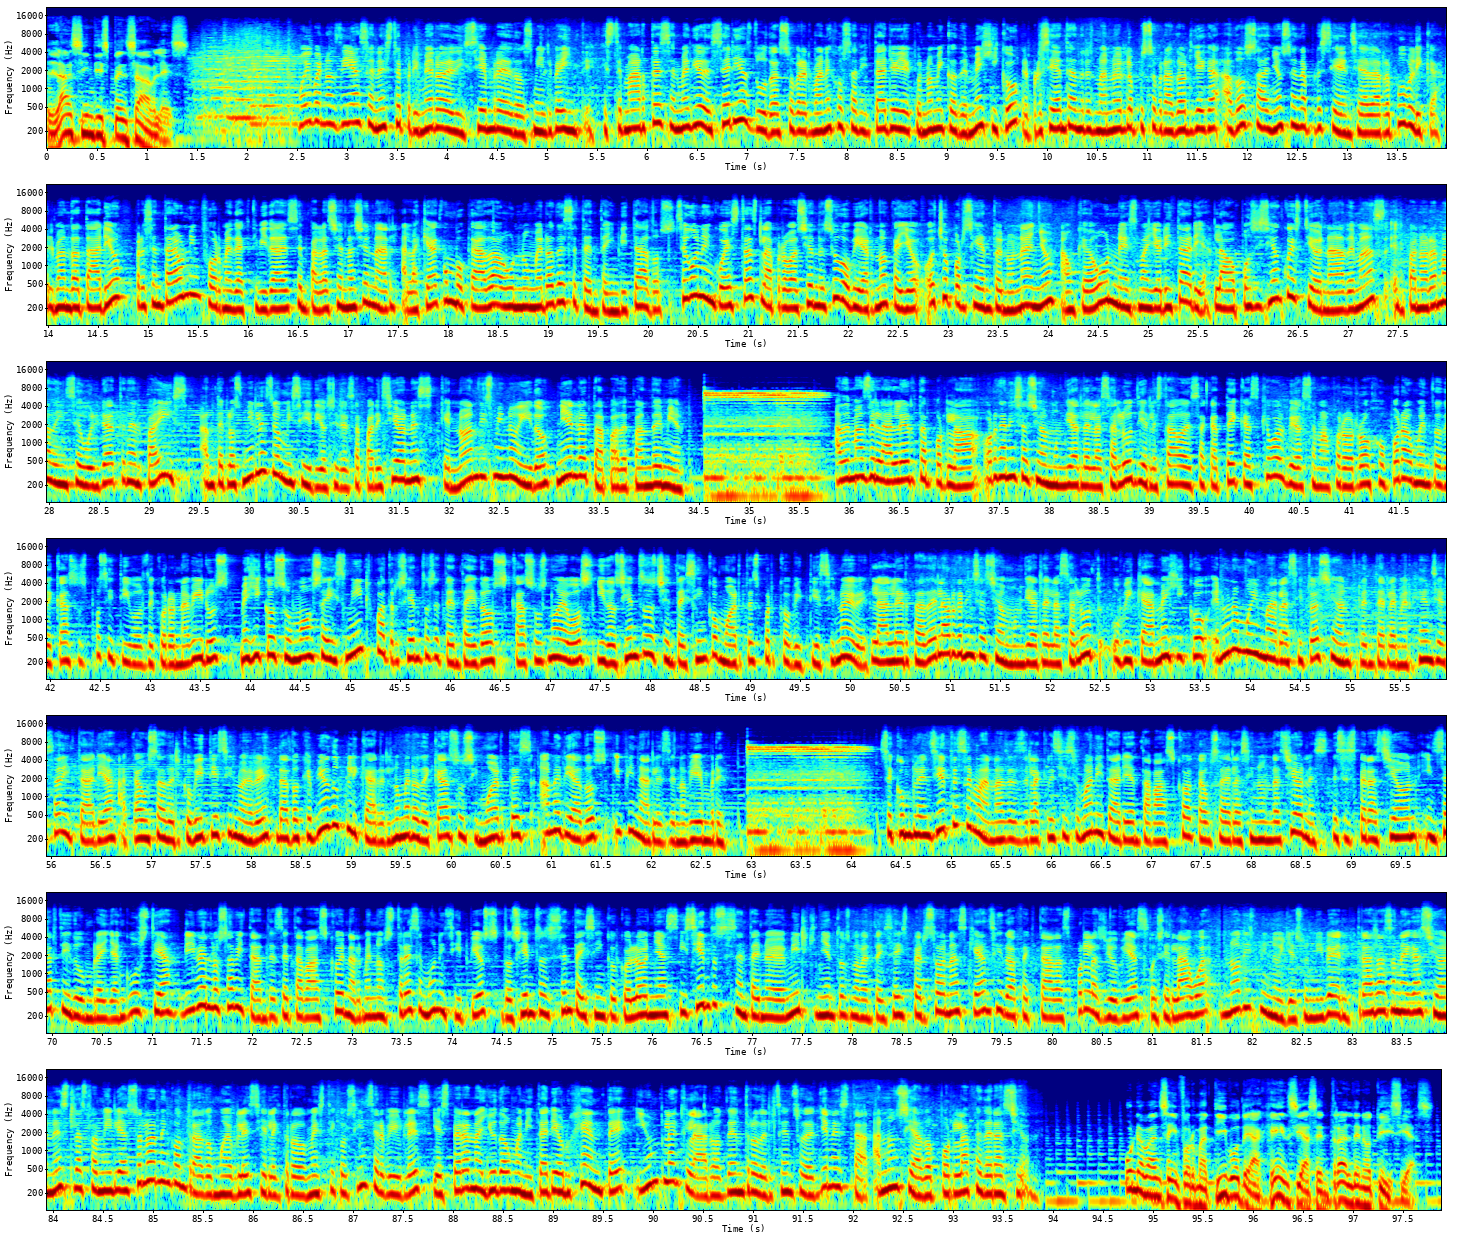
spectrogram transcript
Las indispensables. Muy buenos días en este primero de diciembre de 2020. Este martes, en medio de serias dudas sobre el manejo sanitario y económico de México, el presidente Andrés Manuel López Obrador llega a dos años en la presidencia de la República. El mandatario presentará un informe de actividades en Palacio Nacional a la que ha convocado a un número de 70 invitados. Según encuestas, la aprobación de su gobierno cayó 8% en un año, aunque aún es mayoritaria. La oposición cuestiona además el panorama de inseguridad en el país ante los miles de homicidios y desapariciones que no han disminuido ni en la etapa de pandemia además de la alerta por la Organización Mundial de la Salud y el Estado de Zacatecas que volvió a semáforo rojo por aumento de casos positivos de coronavirus, México sumó 6.472 casos nuevos y 285 muertes por COVID-19. La alerta de la Organización Mundial de la Salud ubica a México en una muy mala situación frente a la emergencia sanitaria a causa del COVID-19, dado que vio duplicar el número de casos y muertes a mediados y finales de noviembre. Se cumplen siete semanas desde la crisis humanitaria en Tabasco a causa de las inundaciones. Desesperación, incertidumbre y angustia viven los habitantes de Tabasco en al menos 13 municipios, 265 colonias y 169.596 personas que han sido afectadas por las lluvias, pues el agua no disminuye su nivel. Tras las anegaciones, las familias solo han encontrado muebles y electrodomésticos inservibles y esperan ayuda humanitaria urgente y un plan claro dentro del censo de bienestar anunciado por la Federación un avance informativo de Agencia Central de Noticias.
